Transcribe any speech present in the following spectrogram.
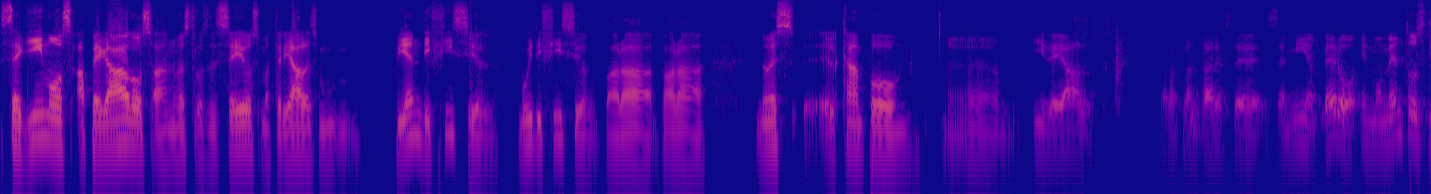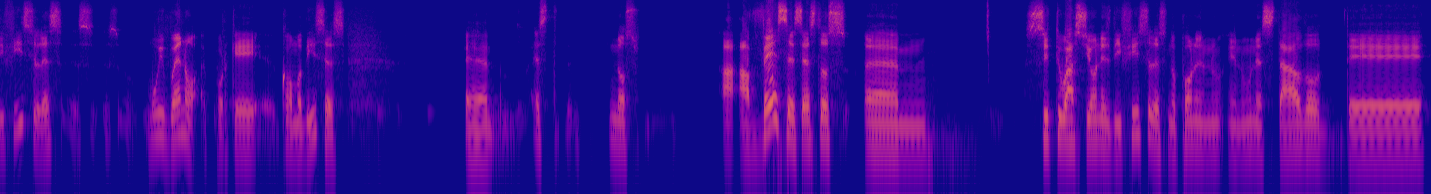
seguimos apegados a nuestros deseos materiales, bien difícil, muy difícil para, para no es el campo eh, ideal para plantar este semilla, pero en momentos difíciles es, muy bueno porque, como dices, eh, nos, a, veces estas em, situaciones difíciles nos ponen en un estado de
